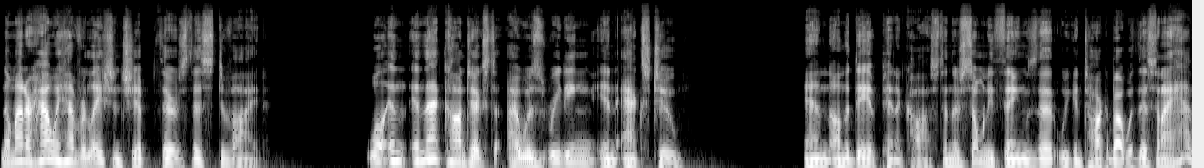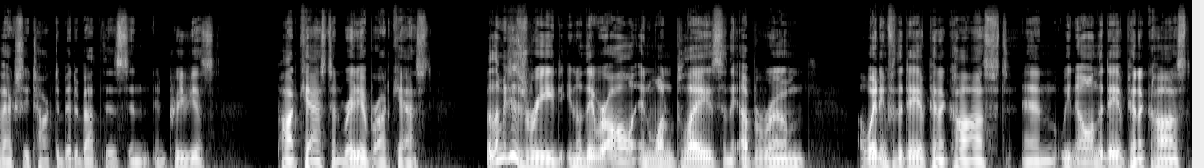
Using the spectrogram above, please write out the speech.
no matter how we have relationship, there's this divide. Well, in, in that context, I was reading in Acts 2 and on the day of Pentecost. And there's so many things that we can talk about with this. And I have actually talked a bit about this in, in previous podcast and radio broadcast. But let me just read. You know, they were all in one place in the upper room, uh, waiting for the day of Pentecost. And we know on the day of Pentecost,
